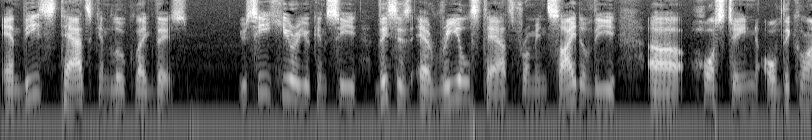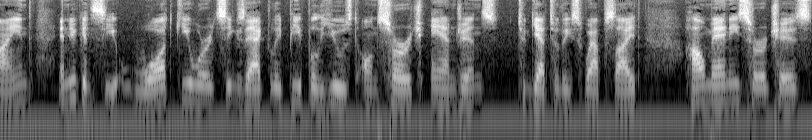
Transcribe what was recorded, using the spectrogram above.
And these stats can look like this you see here you can see this is a real stats from inside of the uh, hosting of the client. And you can see what keywords exactly people used on search engines to get to this website. How many searches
